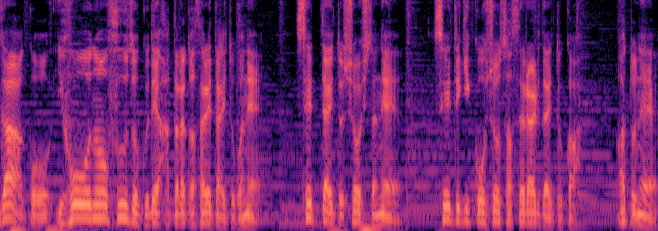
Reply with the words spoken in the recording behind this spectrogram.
がこう違法の風俗で働かされたりとかね接待と称したね性的交渉させられたりとかあとね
